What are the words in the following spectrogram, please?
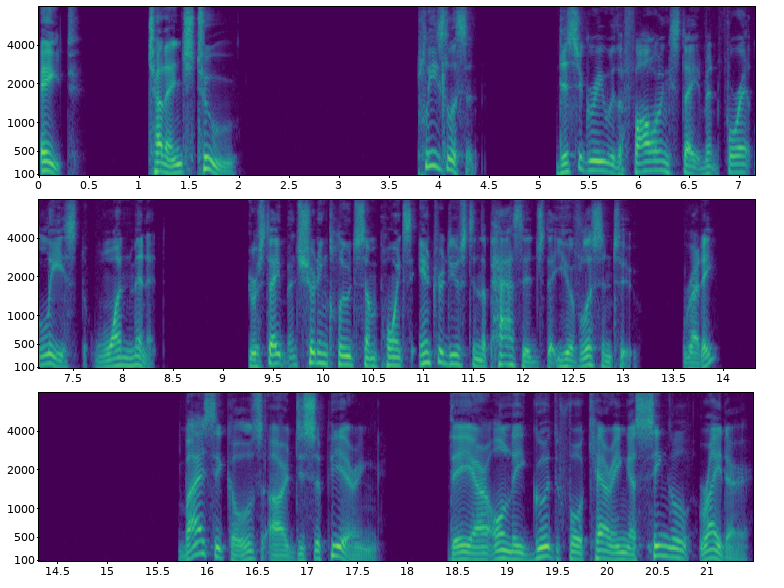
8. Challenge 2. Please listen. Disagree with the following statement for at least one minute. Your statement should include some points introduced in the passage that you have listened to. Ready? Bicycles are disappearing. They are only good for carrying a single rider.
